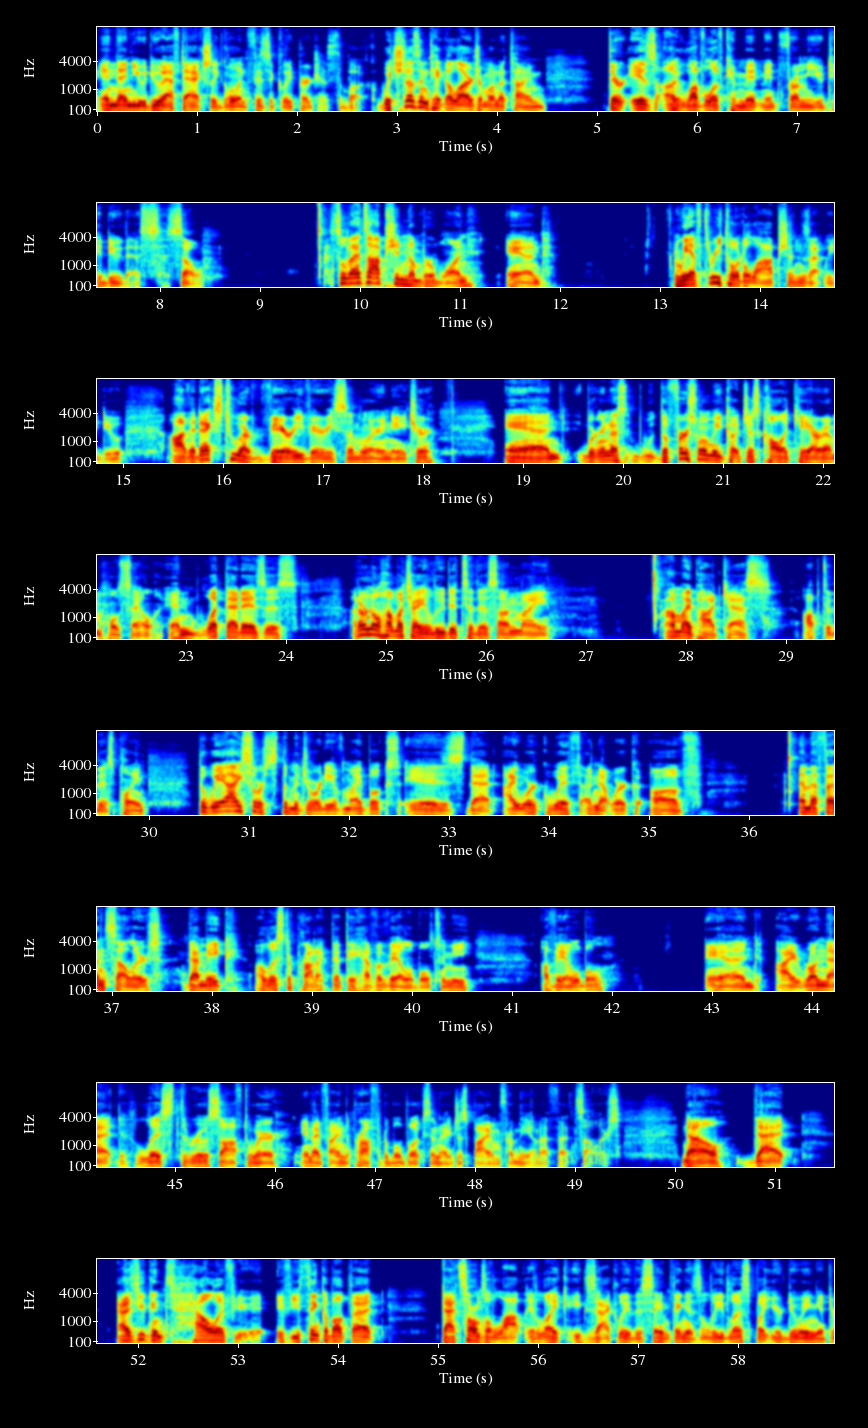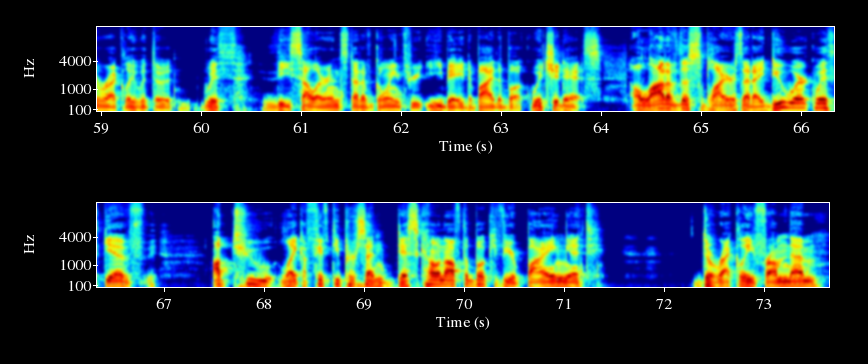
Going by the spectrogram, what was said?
And then you do have to actually go and physically purchase the book, which doesn't take a large amount of time. There is a level of commitment from you to do this. So, so that's option number one. And we have three total options that we do. Uh, the next two are very, very similar in nature. And we're going to, the first one we just call it KRM wholesale. And what that is, is I don't know how much I alluded to this on my, on my podcast up to this point. The way I source the majority of my books is that I work with a network of MFN sellers that make a list of product that they have available to me available and I run that list through a software and I find the profitable books and I just buy them from the MFN sellers. Now, that as you can tell if you if you think about that that sounds a lot like exactly the same thing as a lead list but you're doing it directly with the with the seller instead of going through eBay to buy the book, which it is. A lot of the suppliers that I do work with give up to like a 50% discount off the book if you're buying it directly from them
